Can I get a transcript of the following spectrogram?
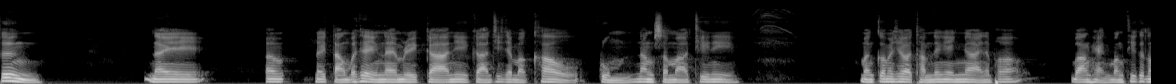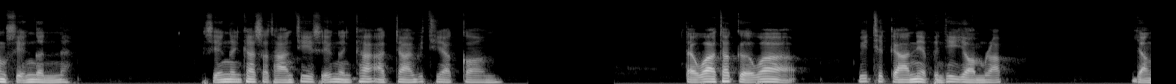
ซึ่งในในต่างประเทศอย่างในอเมริกานี่การที่จะมาเข้ากลุ่มนั่งสมาธินี่ มันก็ไม่ใช่ว่าทำได้ง่ายๆนะเพราะบางแห่งบางที่ก็ต้องเสียเงินนะเสียเงินค่าสถานที่เสียเงินค่าอาจารย์วิทยากร แต่ว่าถ้าเกิดว่าวิทยาการเนี่ยเป็นที่ยอมรับอย่าง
